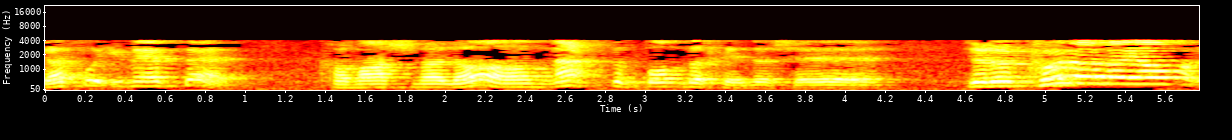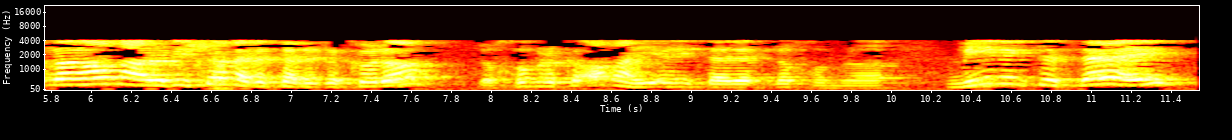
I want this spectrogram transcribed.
That's what you may have said. Kamash malom, that's the bomba chiddush so the kula le'oma, Rabbi Shua never said it the kula. The chumra ka'oma, he only said it the chumra. Meaning to say,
